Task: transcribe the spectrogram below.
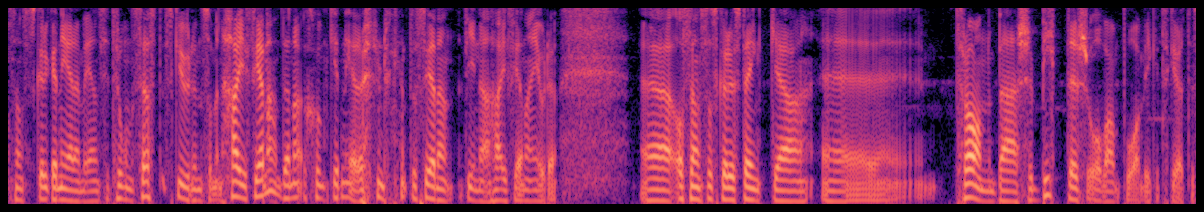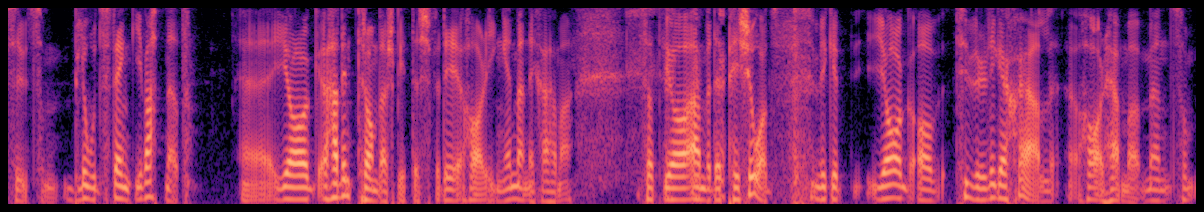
Sen ska du garnera med en citronzest skuren som en hajfena. Den har sjunkit ner. Du kan inte se den fina hajfenan jag gjorde. Eh, och sen så ska du stänka eh, tranbärsbitters ovanpå vilket ska göra att det ser ut som blodstänk i vattnet. Jag hade inte tranbärsbitters för det har ingen människa hemma. Så att jag använde Peugeots, vilket jag av turliga skäl har hemma men som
